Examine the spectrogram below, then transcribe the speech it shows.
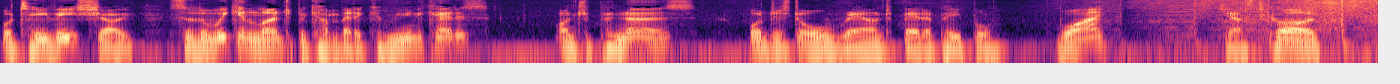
or TV show so that we can learn to become better communicators, entrepreneurs, or just all round better people. Why? Just cause.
